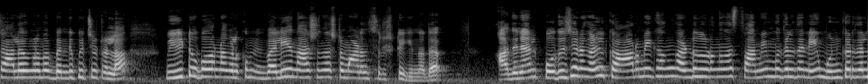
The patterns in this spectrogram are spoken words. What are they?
ചാലകങ്ങളുമായി ബന്ധിപ്പിച്ചിട്ടുള്ള വീട്ടുപകരണങ്ങൾക്കും വലിയ നാശനഷ്ടമാണ് സൃഷ്ടിക്കുന്നത്. അതിനാൽ പൊതുജനങ്ങൾ കാർമികം കണ്ടു തുടങ്ങുന്ന സമയം മുതൽ തന്നെ മുൻകരുതൽ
